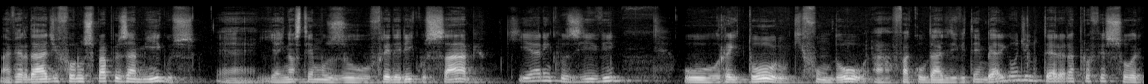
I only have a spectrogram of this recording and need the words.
Na verdade, foram os próprios amigos, é, e aí nós temos o Frederico Sábio, que era inclusive o reitor o que fundou a faculdade de Wittenberg, onde Lutero era professor.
